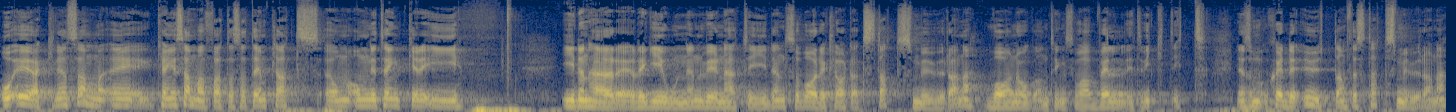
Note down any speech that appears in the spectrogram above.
och öknen eh, kan ju sammanfattas att det är en plats, om, om ni tänker i, i den här regionen vid den här tiden, så var det klart att stadsmurarna var någonting som var väldigt viktigt. Det som skedde utanför stadsmurarna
